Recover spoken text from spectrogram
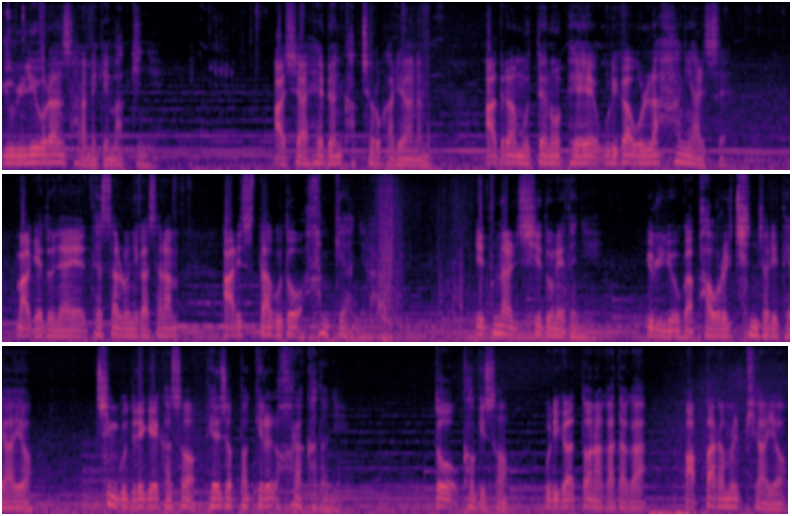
율리오란 사람에게 맡기니 아시아 해변 각처로 가려 하는 아드라무테노 배에 우리가 올라 항해할세. 마게도냐의 데살로니가 사람 아리스다구도 함께하니라. 이튿날 시돈에 되니 율리오가 바울을 친절히 대하여 친구들에게 가서 대접받기를 허락하더니 또 거기서 우리가 떠나가다가 맞바람을 피하여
